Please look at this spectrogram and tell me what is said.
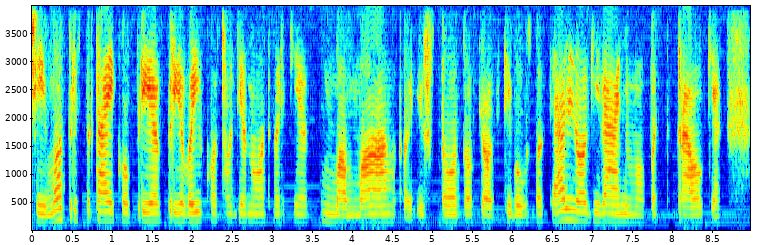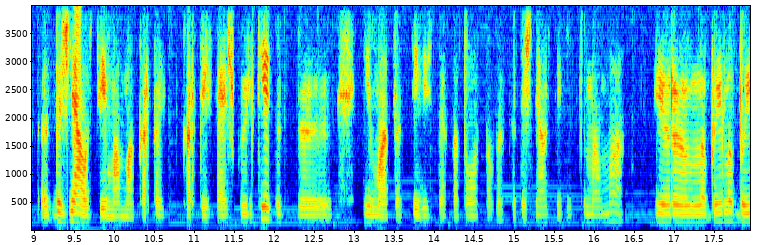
šeima prisitaiko prie, prie vaiko to dienotvarkės, mama iš to tokio aktyvaus socialinio gyvenimo pasitraukia, dažniausiai mama kartais, kartais aišku ir tėtis įma tas tėvystės atostogas, bet dažniausiai visi mama. Ir labai labai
